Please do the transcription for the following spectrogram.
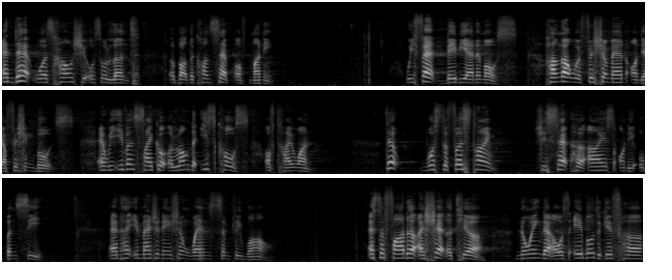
And that was how she also learned about the concept of money. We fed baby animals, hung out with fishermen on their fishing boats, and we even cycled along the east coast of Taiwan. That was the first time she set her eyes on the open sea, and her imagination went simply wild. As a father, I shed a tear, knowing that I was able to give her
